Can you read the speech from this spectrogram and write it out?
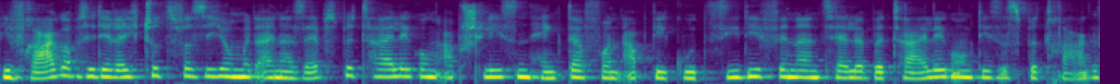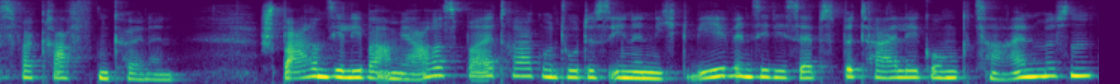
Die Frage, ob Sie die Rechtsschutzversicherung mit einer Selbstbeteiligung abschließen, hängt davon ab, wie gut Sie die finanzielle Beteiligung dieses Betrages verkraften können. Sparen Sie lieber am Jahresbeitrag und tut es Ihnen nicht weh, wenn Sie die Selbstbeteiligung zahlen müssen,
